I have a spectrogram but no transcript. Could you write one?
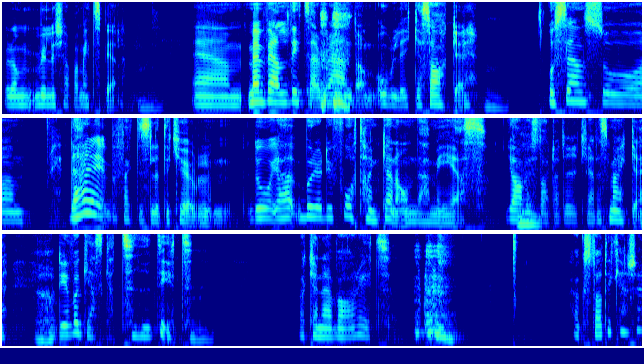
För de ville köpa mitt spel. Mm. Ehm, men väldigt så här random, olika saker. Mm. Och sen så, det här är faktiskt lite kul. Då jag började ju få tankarna om det här med ES. Jag vill Mm. starta ett ridklädesmärke. Ja. Och det var ganska tidigt. Mm. Vad kan det ha varit? Högstadiet kanske?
